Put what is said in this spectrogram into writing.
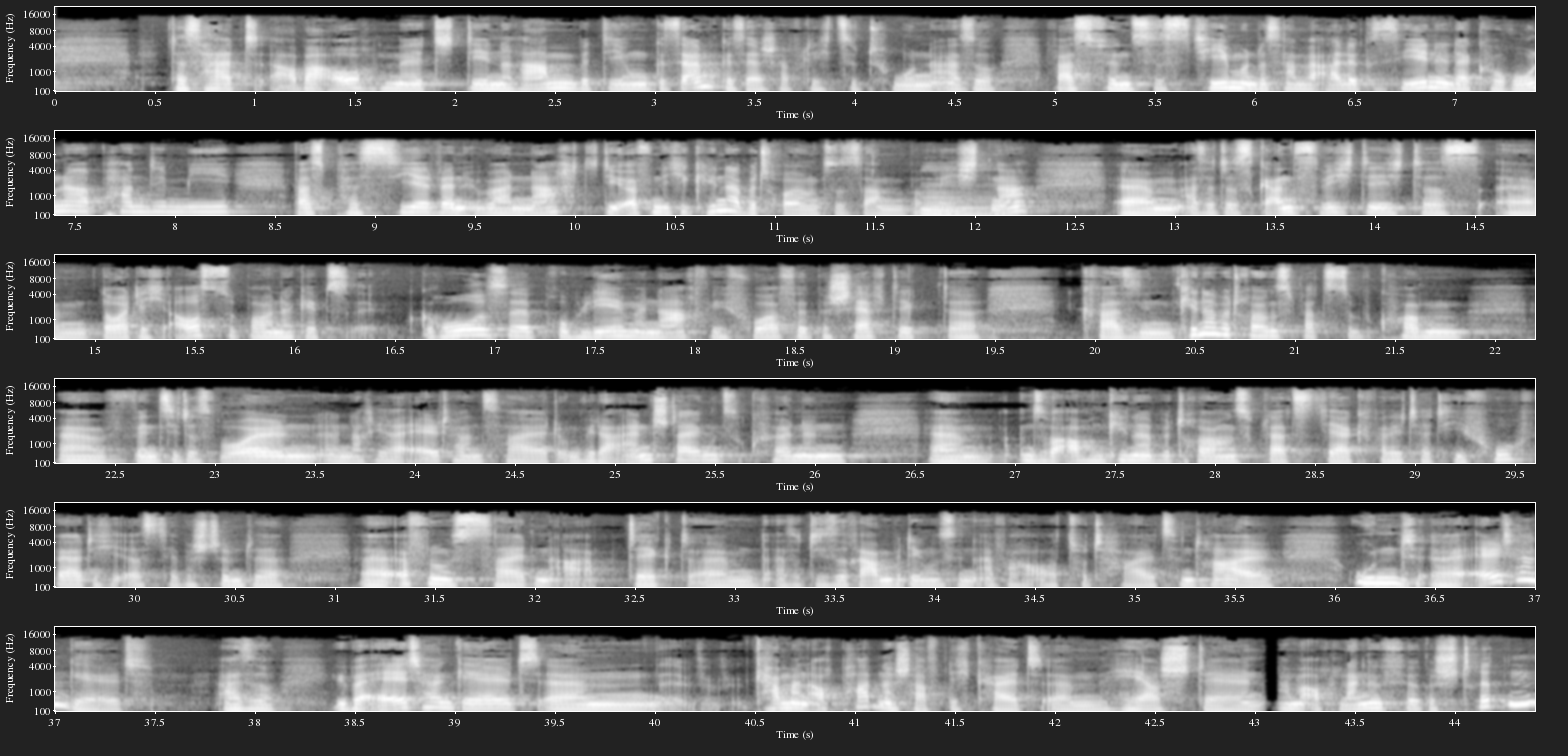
Das hat aber auch mit den Rahmenbedingungen gesamtgesellschaftlich zu tun. Also was für ein System, und das haben wir alle gesehen in der Corona-Pandemie, was passiert, wenn über Nacht die öffentliche Kinderbetreuung zusammenbricht. Mhm. Ne? Ähm, also das ist ganz wichtig, das ähm, deutlich auszubauen. Da gibt es große Probleme nach wie vor für Beschäftigte, quasi einen Kinderbetreuungsplatz zu bekommen, äh, wenn sie das wollen, äh, nach ihrer Elternzeit, um wieder einsteigen zu können. Ähm, und zwar auch ein Kinderbetreuungsplatz, der qualitativ hochwertig ist, der bestimmte äh, Öffnungszeiten abdeckt. Ähm, also diese Rahmenbedingungen sind einfach auch total zentral. Und Elterngeld. Also über Elterngeld ähm, kann man auch Partnerschaftlichkeit ähm, herstellen. Haben wir auch lange für gestritten,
